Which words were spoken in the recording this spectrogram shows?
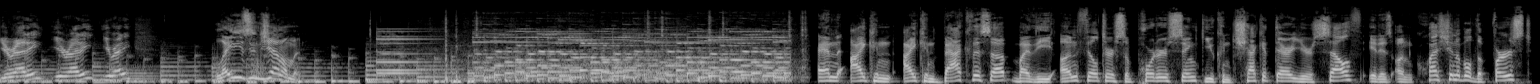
You ready? You ready? You ready? Ladies and gentlemen, And I can I can back this up by the unfiltered supporter sync. You can check it there yourself. It is unquestionable. The first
